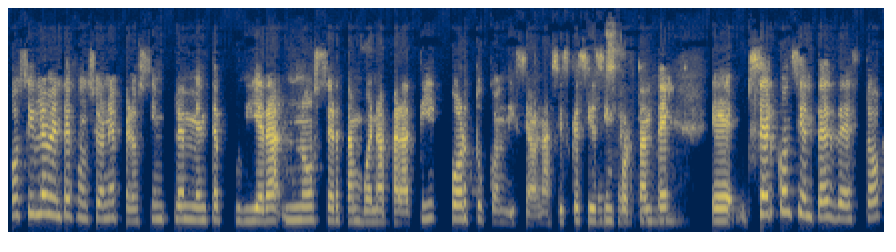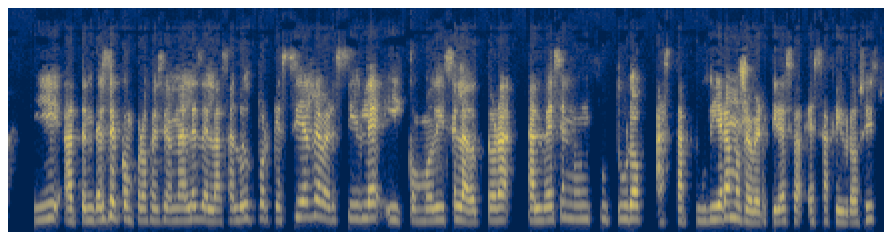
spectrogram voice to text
posiblemente funcione, pero simplemente pudiera no ser tan buena para ti por tu condición. Así es que sí es importante eh, ser conscientes de esto y atenderse con profesionales de la salud porque sí es reversible y como dice la doctora, tal vez en un futuro hasta pudiéramos revertir esa, fibrosis,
